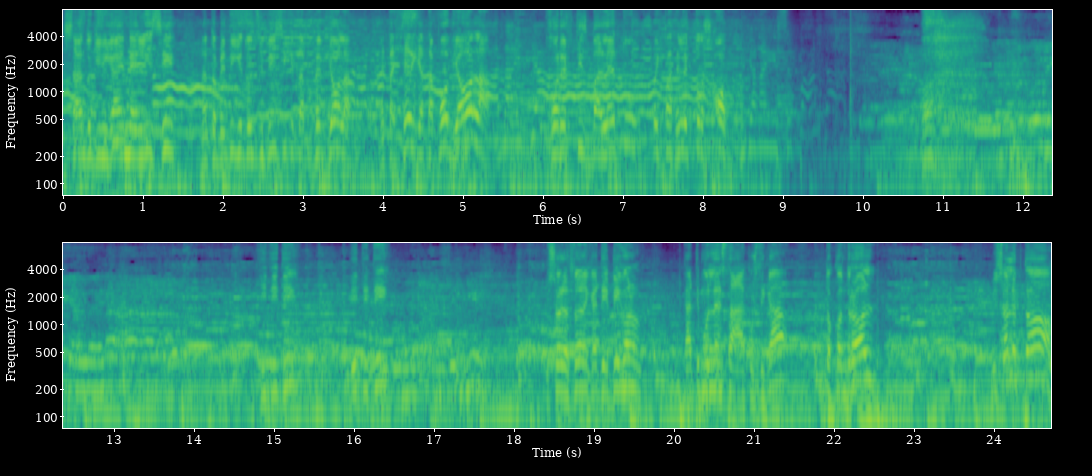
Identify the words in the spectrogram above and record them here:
Σαν τον κυνηγάει με λύση, να τον πετύχει τον τσιμπήσει και τα αποφεύγει όλα. Με τα χέρια, τα πόδια, όλα. Χορευτής μπαλέτου που έχει πάθει ηλεκτροσόκ. Τι, τι, τι, τι, τι, τι. Μισό λεπτό είναι κάτι επίγον. Κάτι μου λένε στα ακουστικά. Το κοντρόλ. Μισό λεπτό.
